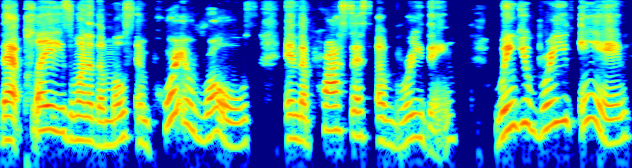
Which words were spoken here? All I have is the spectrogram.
that plays one of the most important roles in the process of breathing. When you breathe in,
